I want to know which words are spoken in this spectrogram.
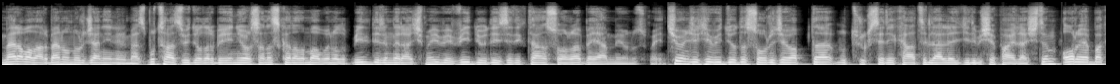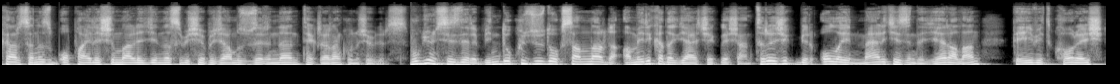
Merhabalar ben Onurcan Yenilmez. Bu tarz videoları beğeniyorsanız kanalıma abone olup bildirimleri açmayı ve videoyu izledikten sonra beğenmeyi unutmayın. İki önceki videoda soru cevapta bu Türk seri katillerle ilgili bir şey paylaştım. Oraya bakarsanız o paylaşımlarla ilgili nasıl bir şey yapacağımız üzerinden tekrardan konuşabiliriz. Bugün sizlere 1990'larda Amerika'da gerçekleşen trajik bir olayın merkezinde yer alan David Koresh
